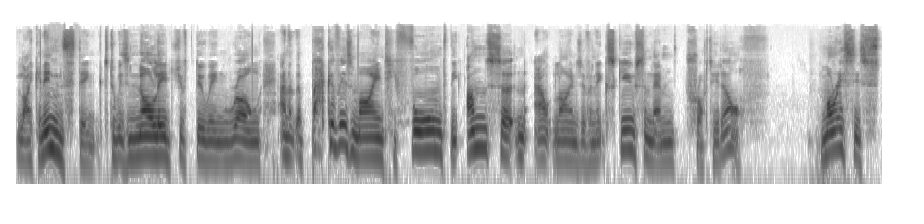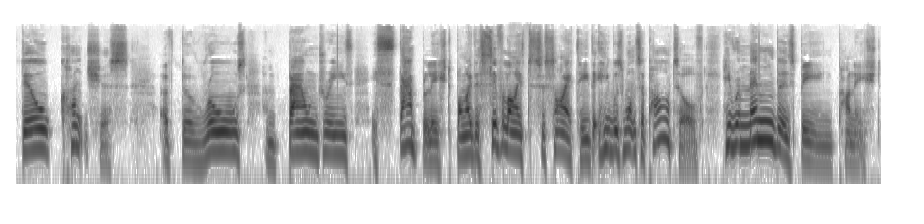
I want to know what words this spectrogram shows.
like an instinct, to his knowledge of doing wrong, and at the back of his mind he formed the uncertain outlines of an excuse and then trotted off. Maurice is still conscious of the rules and boundaries established by the civilized society that he was once a part of. He remembers being punished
